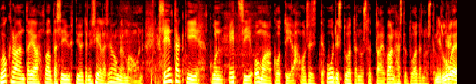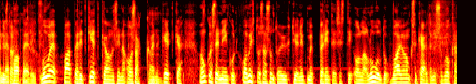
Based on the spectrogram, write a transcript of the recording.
vuokraantaja valtaisia yhtiöitä, niin siellä se ongelma on. Sen takia, kun etsii omaa kotia, on se sitten uudistuotannosta tai vanhasta tuotannosta. Niin lue ne paperit. Lue paperit, ketkä on siinä osakkaina, mm. ketkä, onko se niin kuin omistusasuntoyhtiö, niin kuin me perinteisesti ollaan luultu, vai onko se käytännössä vuokra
